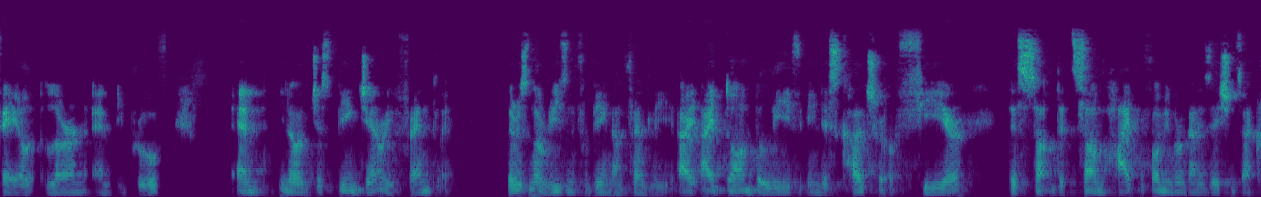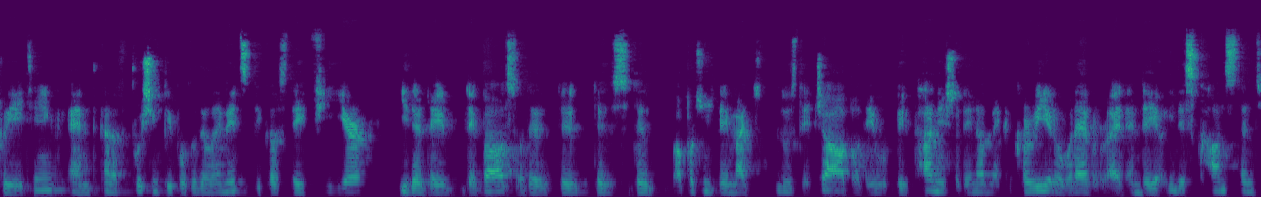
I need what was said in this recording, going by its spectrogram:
fail, learn, and improve and you know just being generally friendly there is no reason for being unfriendly i, I don't believe in this culture of fear that some, that some high performing organizations are creating and kind of pushing people to the limits because they fear either their, their boss or the, the, the, the opportunity they might lose their job or they will be punished or they not make a career or whatever, right? And they are in this constant,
